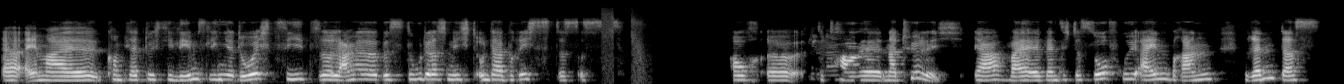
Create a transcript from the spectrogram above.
äh, einmal komplett durch die Lebenslinie durchzieht, solange bis du das nicht unterbrichst, das ist auch äh, total natürlich, ja, weil wenn sich das so früh einbrennt, brennt, das,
